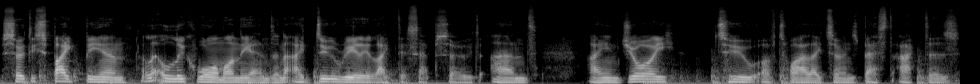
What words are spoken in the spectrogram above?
So, despite being a little lukewarm on the end, and I do really like this episode, and I enjoy two of Twilight Zone's best actors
